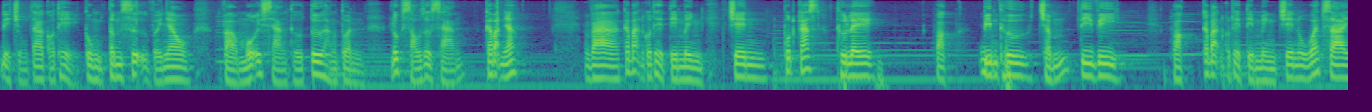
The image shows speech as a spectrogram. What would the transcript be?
để chúng ta có thể cùng tâm sự với nhau vào mỗi sáng thứ tư hàng tuần lúc 6 giờ sáng các bạn nhé. Và các bạn có thể tìm mình trên podcast Thư Lê hoặc bimthu.tv hoặc các bạn có thể tìm mình trên website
